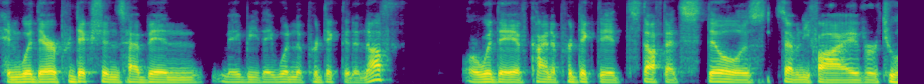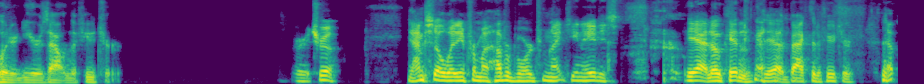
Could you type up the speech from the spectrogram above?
And would their predictions have been maybe they wouldn't have predicted enough? Or would they have kind of predicted stuff that still is 75 or 200 years out in the future? Very true. Yeah, I'm still waiting for my hoverboard from 1980s. Yeah, no kidding. Yeah, Back to the Future. Yep.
